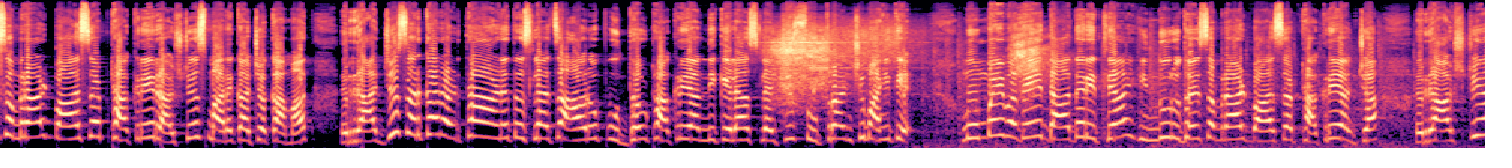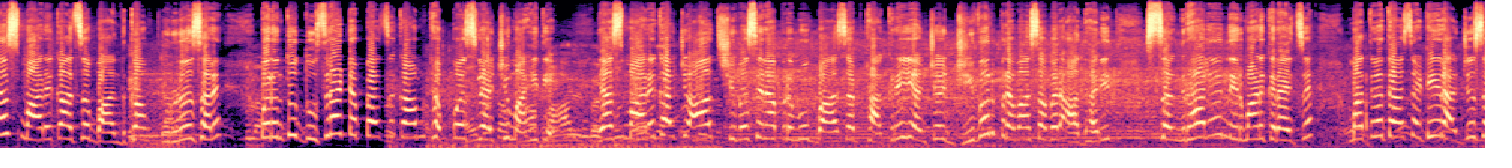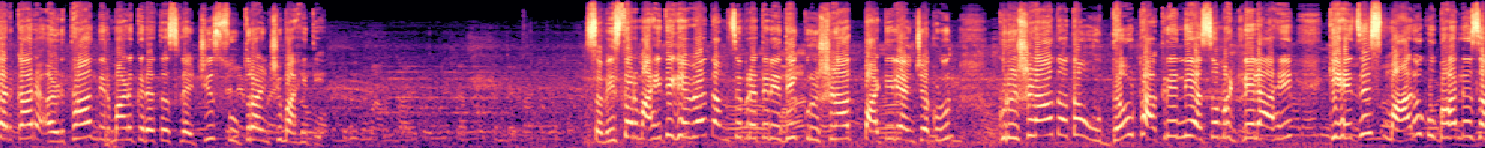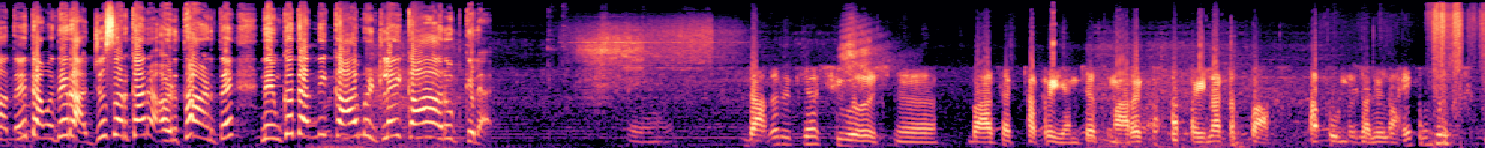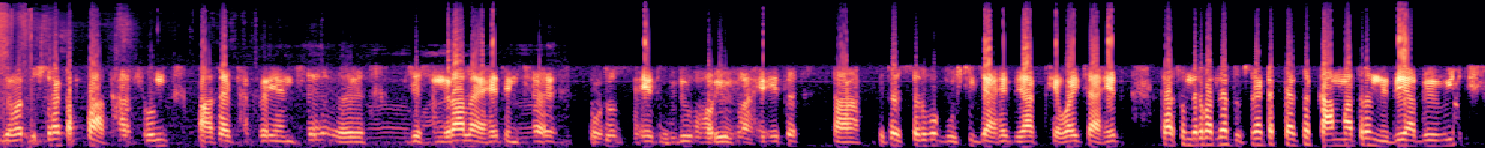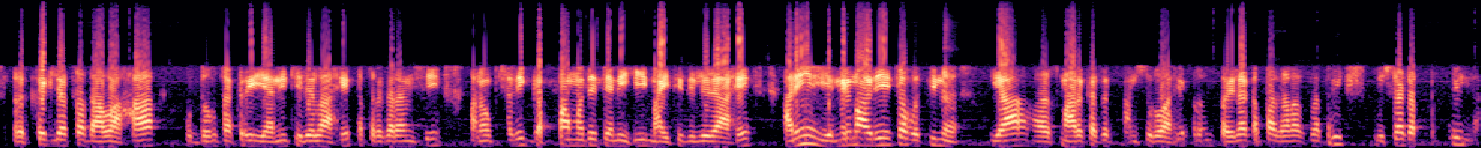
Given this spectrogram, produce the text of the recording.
सम्राट बाळासाहेब ठाकरे राष्ट्रीय स्मारकाच्या कामात राज्य सरकार अडथळा आणत असल्याचा आरोप उद्धव ठाकरे यांनी केला असल्याची सूत्रांची माहिती आहे. मुंबईमध्ये दादर इथल्या हिंदू हृदय सम्राट बाळासाहेब ठाकरे यांच्या राष्ट्रीय स्मारकाचं बांधकाम पूर्ण झालंय. परंतु दुसऱ्या टप्प्याचं काम ठप्प असल्याची माहिती आहे. या स्मारकाच्या आत शिवसेना प्रमुख बाळासाहेब ठाकरे यांच्या जीवन प्रवासावर आधारित संग्रहालय निर्माण करायचे मात्र त्यासाठी राज्य सरकार अडथळा निर्माण करत असल्याची सूत्रांची माहिती आहे. सविस्तर माहिती घेऊयात. आमचे प्रतिनिधी कृष्णात पाटील यांच्याकडून. कृष्णात आता उद्धव ठाकरेंनी असं म्हटलेलं आहे की हे जे स्मारक उभारलं जात आहे त्यामध्ये राज्य सरकार अडथळा आणते नेमकं त्यांनी काय म्हटलंय काय आरोप केलाय? दादर इथल्या शिव बाळासाहेब ठाकरे यांच्या स्मारकाचा पहिला टप्पा हा पूर्ण झालेला आहे. परंतु जेव्हा दुसरा टप्पा खास करून बाळासाहेब ठाकरे यांचं जे संग्रहालय आहे त्यांच्या फोटोज आहेत व्हिडिओ ऑडिओ आहेत इतर सर्व गोष्टी ज्या आहेत या ठेवायच्या आहेत. त्या संदर्भातल्या दुसऱ्या टप्प्याचं काम मात्र निधी अभावी रखडल्याचा दावा हा उद्धव ठाकरे यांनी केलेला आहे. पत्रकारांशी अनौपचारिक गप्पामध्ये त्यांनी ही माहिती दिलेली आहे. आणि एम एम आर च्या वतीनं या स्मारकाचं काम सुरू आहे. परंतु पहिला टप्पा झाला असला तरी दुसऱ्या टप्प्यातील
